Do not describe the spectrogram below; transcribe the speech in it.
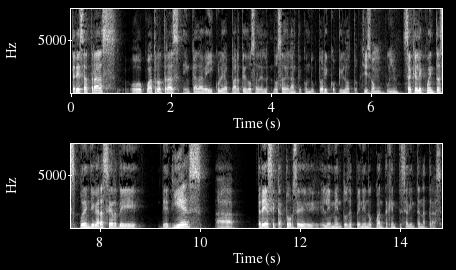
tres atrás o cuatro atrás en cada vehículo y aparte dos, adel- dos adelante, conductor y copiloto. Sí, son un puño. Sácale cuentas, pueden llegar a ser de de 10 a 13, 14 elementos, dependiendo cuánta gente se avienten atrás.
